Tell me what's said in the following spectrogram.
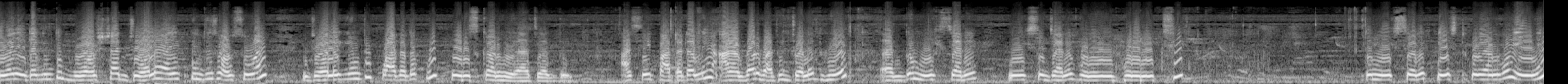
এবার এটা কিন্তু বর্ষার জল হয়, কিন্তু সবসময় জলে কিন্তু পাতাটা পুরো পরিষ্কার হয়ে আছে একদম। আর সেই পাতাটা আমি আর একবার বাটির জলে ধুয়ে একদম মিক্সচারে, মিক্সচার জারে ভরে ভরে নিচ্ছি। তো মিক্সচারে পেস্ট করে আনব এনে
